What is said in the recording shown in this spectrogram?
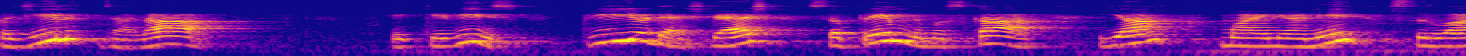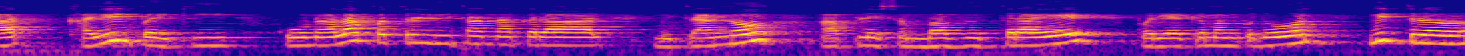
खजील झाला. एकवीस प्रिय डॅश डॅश सप्रेम नमस्कार. या मायन्याने सुरुवात खालीलपैकी कोणाला पत्र लिहिताना कराल? मित्रांनो आपले संभाव्य उत्तर आहे पर्याय क्रमांक दोन मित्र.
